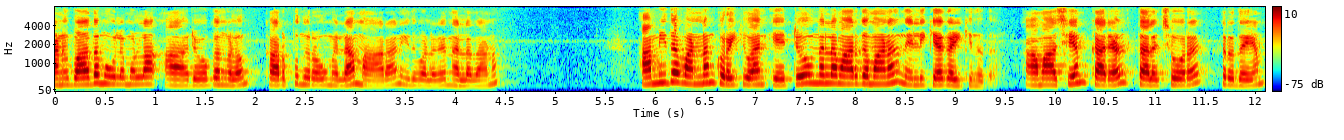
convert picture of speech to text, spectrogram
അണുബാധ മൂലമുള്ള രോഗങ്ങളും കറുപ്പ് നിറവുമെല്ലാം മാറാൻ ഇത് വളരെ നല്ലതാണ്. അമിത വണ്ണം കുറയ്ക്കുവാൻ ഏറ്റവും നല്ല മാർഗമാണ് നെല്ലിക്ക കഴിക്കുന്നത്. ആമാശയം കരൾ തലച്ചോറ് ഹൃദയം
